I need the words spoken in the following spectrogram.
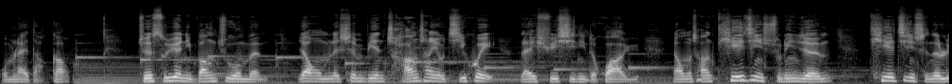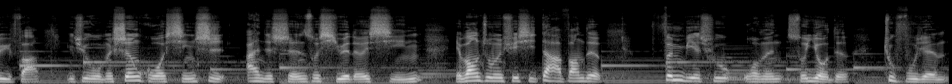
我们来祷告。耶稣，愿你帮助我们，让我们的身边常常有机会来学习你的话语，让我们常贴近属灵人，贴近神的律法，以及我们生活行事按着神所喜悦的而行，也帮助我们学习大方的分别出我们所有的祝福人，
